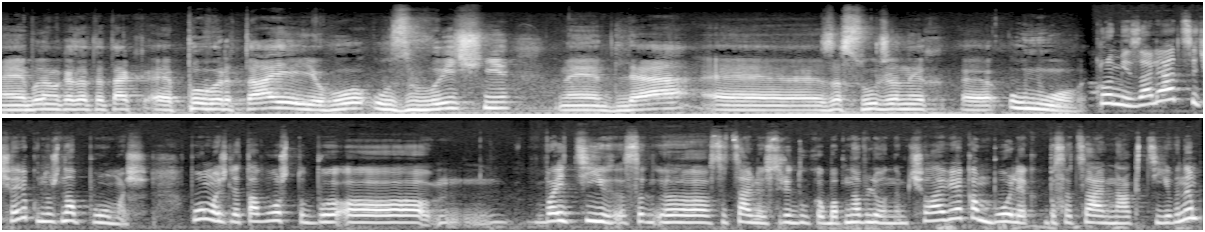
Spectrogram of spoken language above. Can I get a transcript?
е, будемо казати так, е, повертає його у звичні для е, засуджених е, умови. Кроме изоляции, человеку нужна помощь. Помощь для того, чтобы э, войти в со- э, в социальную среду как бы обновленным человеком, более как бы социально активным,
